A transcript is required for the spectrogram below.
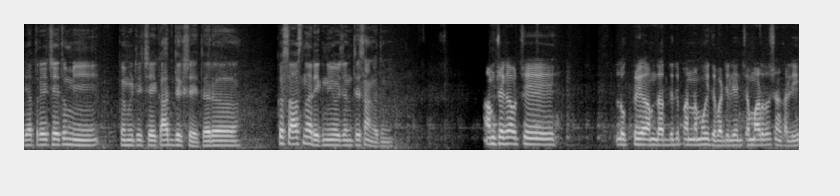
यात्रेचे तुम्ही कमिटीचे एक अध्यक्ष आहे. तर कसं असणार एक नियोजन ते सांगा तुम्ही. आमच्या गावचे लोकप्रिय आमदार दिलीप अण्णा मोहिते पाटील यांच्या मार्गदर्शनाखाली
